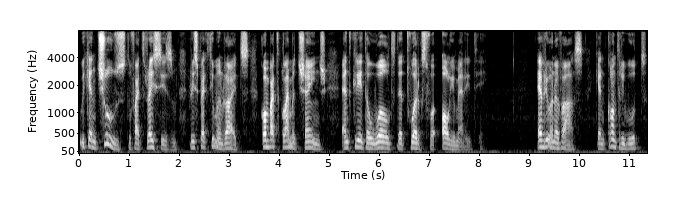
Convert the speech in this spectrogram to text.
We can choose to fight racism, respect human rights, combat climate change, and create a world that works for all humanity every one of us can contribute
